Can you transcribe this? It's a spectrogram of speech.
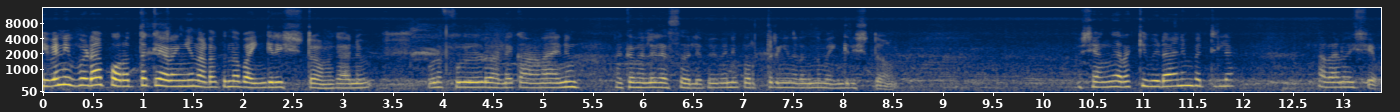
ഇവൻ ഇവിടെ പുറത്തൊക്കെ ഇറങ്ങി നടക്കുന്ന ഭയങ്കര ഇഷ്ടമാണ്. കാരണം ഇവിടെ ഫുൾ വേണ്ട കാണാനും ഒക്കെ നല്ല രസമല്ലേ? അപ്പോൾ ഇവന് പുറത്തിറങ്ങി നടക്കുന്നത് ഭയങ്കര ഇഷ്ടമാണ്. പക്ഷെ അങ്ങ് ഇറക്കി വിടാനും പറ്റില്ല. അതാണ് വിഷയം.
